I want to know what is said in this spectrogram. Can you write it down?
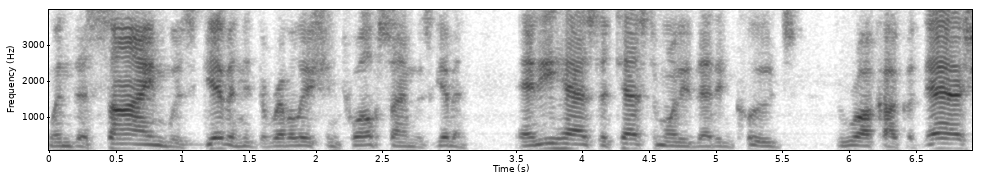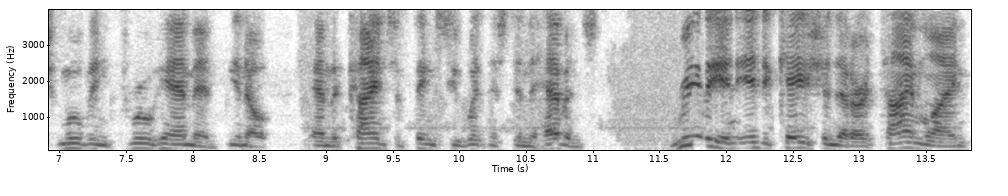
when the sign was given, the Revelation 12 sign was given. And he has a testimony that includes the Ruach HaKodesh moving through him and, you know, and the kinds of things he witnessed in the heavens. Really an indication that our timeline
